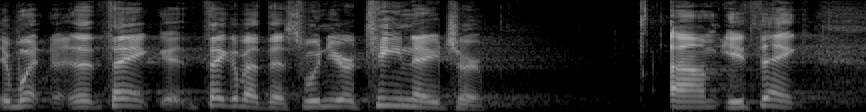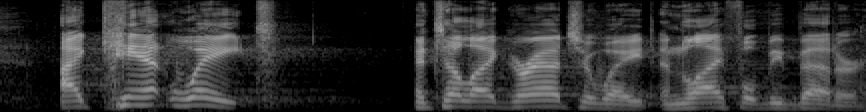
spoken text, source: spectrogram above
uh, think, think about this. When you're a teenager, um, you think, I can't wait until I graduate and life will be better.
